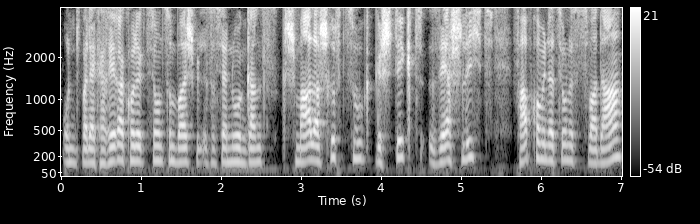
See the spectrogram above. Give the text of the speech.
Und bei der Carrera-Kollektion zum Beispiel ist es ja nur ein ganz schmaler Schriftzug, gestickt, sehr schlicht. Farbkombination ist zwar da,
